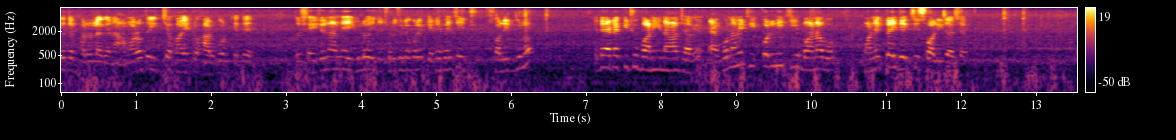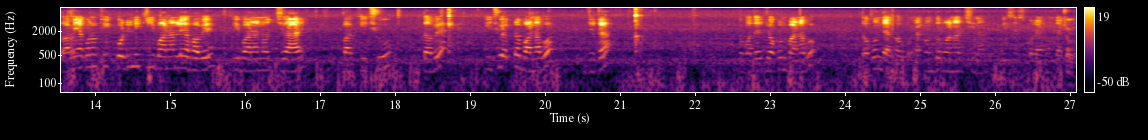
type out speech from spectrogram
খেতে ভালো লাগে না। আমারও তো ইচ্ছে হয় একটু হাড়গোড় খেতে। তো সেই জন্য আমি এইগুলো, এই যে ছোটো ছোটো করে কেটে ফেলছি এই সলিডগুলো এটা একটা কিছু বানিয়ে নেওয়া যাবে। এখন আমি ঠিক করিনি কি বানাবো অনেকটাই দেখছি সলিড আছে। তো আমি এখনও ঠিক করিনি কি বানালে হবে কি বানানো যায় বা কিছু তবে কিছু একটা বানাবো যেটা তোমাদের যখন বানাবো তখন দেখাবো। এখন তো বানাচ্ছি না বিশেষ করে এখন দেখাবো।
